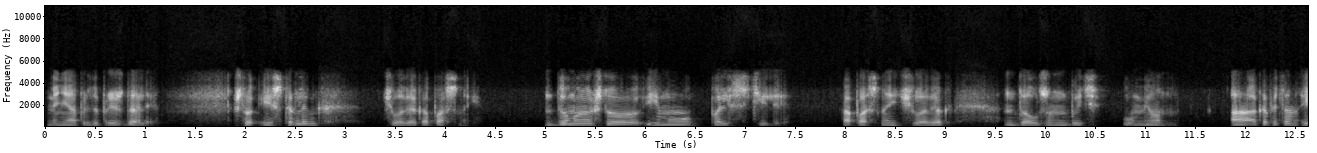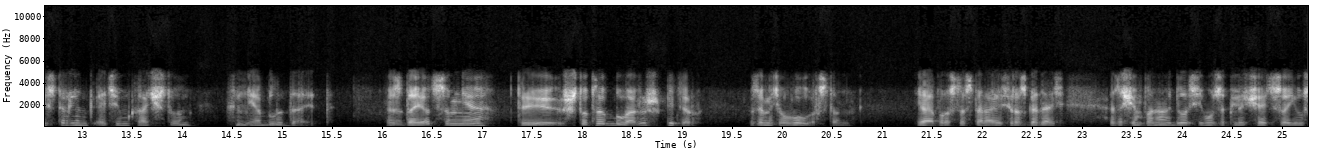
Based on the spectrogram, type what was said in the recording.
Меня предупреждали, что Истерлинг — человек опасный. Думаю, что ему польстили. Опасный человек должен быть умен, а капитан Истерлинг этим качеством не обладает. «Сдается мне, ты что-то блажишь, Питер», — заметил Волверстон. «Я просто стараюсь разгадать, зачем понадобилось ему заключать союз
